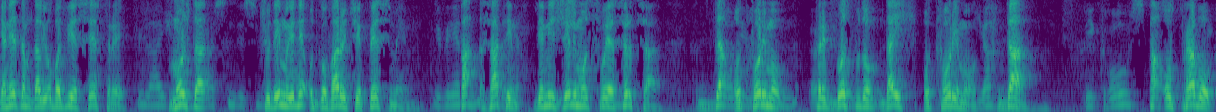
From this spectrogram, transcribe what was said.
Ja ne znam da li oba dvije sestre možda ću da imaju jedne odgovarajuće pesme. Pa zatim gdje mi želimo svoja srca da otvorimo pred gospodom, da ih otvorimo, da. Pa opravo,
